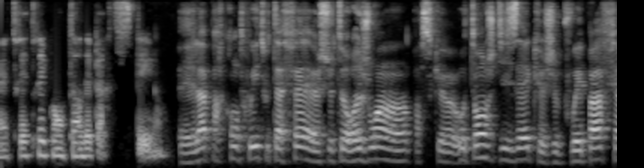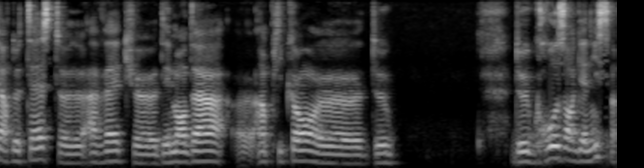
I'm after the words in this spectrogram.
euh, très, très contents de participer. Hein. Et là, par contre, oui, tout à fait, je te rejoins, hein, parce que autant je disais que je ne pouvais pas faire de tests euh, avec euh, des mandats impliquant de, de gros organismes,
